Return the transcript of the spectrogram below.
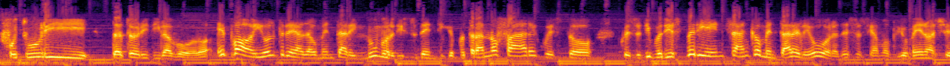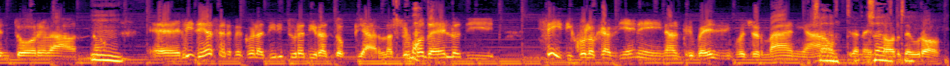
futuri datori di lavoro e poi oltre ad aumentare il numero di studenti che potranno fare questo, questo tipo di esperienza anche aumentare le ore, adesso siamo più o meno a 100 ore l'anno, Mm. Eh, l'idea sarebbe quella addirittura di raddoppiarla sul Beh. modello di sì, di quello che avviene in altri paesi tipo Germania, Certo, Austria, nel certo. nord Europa.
